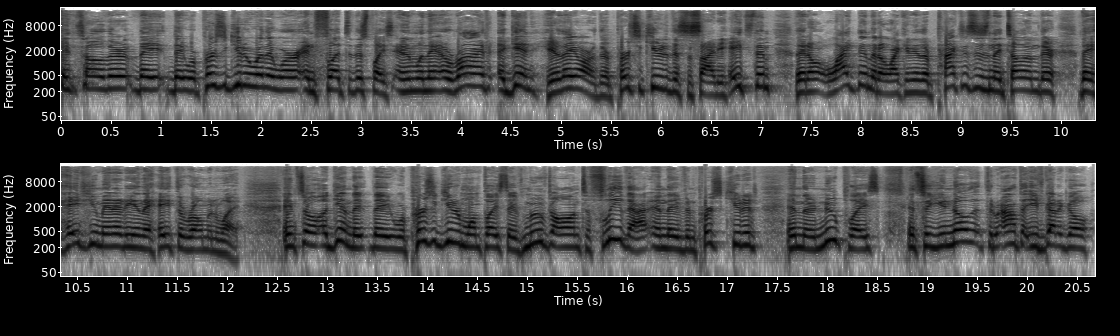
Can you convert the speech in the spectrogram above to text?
and so they, they were persecuted where they were and fled to this place. And when they arrived, again, here they are. They're persecuted. The society hates them. They don't like them. They don't like any of their practices. And they tell them they they hate humanity and they hate the Roman way. And so, again, they, they were persecuted one place, they've moved on to flee that, and they've been persecuted in their new place. And so you know that throughout that, you've got to go,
